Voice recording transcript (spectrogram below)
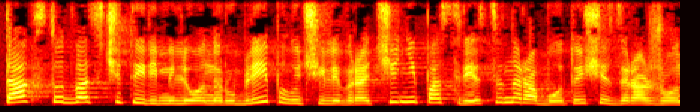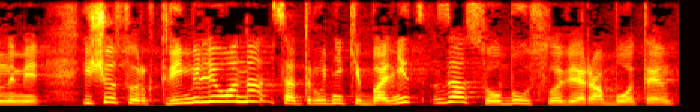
Так, 124 миллиона рублей получили врачи, непосредственно работающие с зараженными. Еще 43 миллиона – сотрудники больниц за особые условия работы.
